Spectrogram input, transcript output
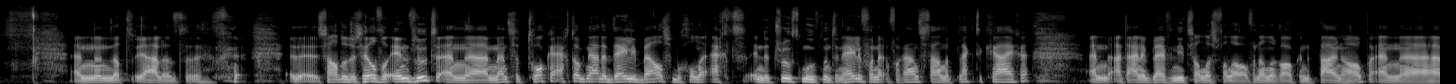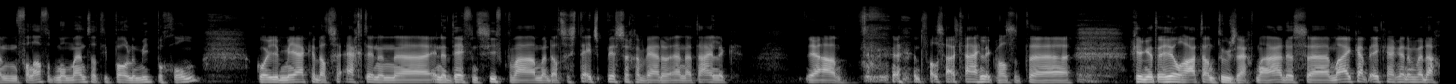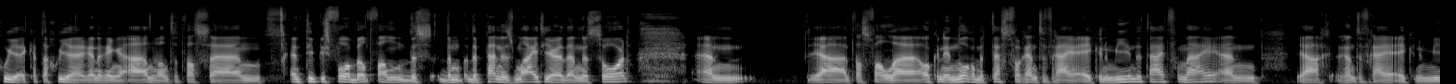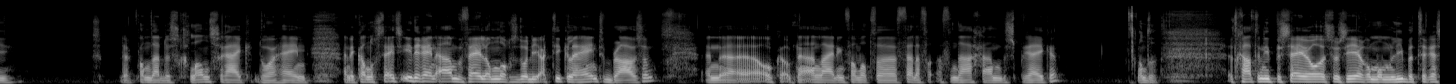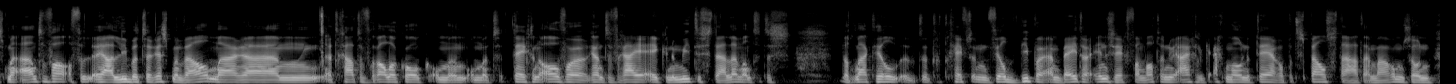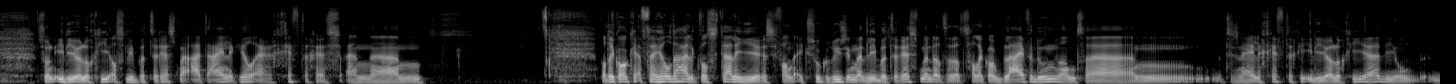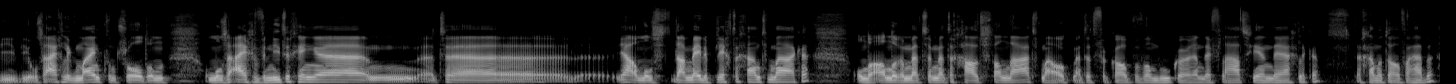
En dat, ja, dat, uh, ze hadden dus heel veel invloed. En mensen trokken echt ook naar de Daily Bell. Ze begonnen echt in de Truth Movement een hele vooraanstaande plek te krijgen. En uiteindelijk bleef er niets anders van over dan een rokende puinhoop. En uh, vanaf het moment dat die polemiek begon kon je merken dat ze echt in, een, in het defensief kwamen. Dat ze steeds pissiger werden en uiteindelijk ja, het was, uiteindelijk was het, uh, ging het er heel hard aan toe, zeg maar. Dus, uh, maar ik, heb, ik, herinner me daar goede, ik heb daar goede herinneringen aan. Want het was um, een typisch voorbeeld van the, pen is mightier than the sword. En ja, het was wel uh, ook een enorme test voor rentevrije economie in de tijd voor mij. En ja, rentevrije economie er kwam daar dus glansrijk doorheen. En ik kan nog steeds iedereen aanbevelen om nog eens door die artikelen heen te browsen. En uh, ook, ook naar aanleiding van wat we verder vandaag gaan bespreken. Want het gaat er niet per se zozeer om om libertarisme aan te vallen. Of, ja, libertarisme wel, maar uh, het gaat er vooral ook om, om het tegenover rentevrije economie te stellen. Want het is dat maakt heel, het geeft een veel dieper en beter inzicht van wat er nu eigenlijk echt monetair op het spel staat. En waarom zo'n zo'n ideologie als libertarisme uiteindelijk heel erg giftig is. En, um, wat ik ook even heel duidelijk wil stellen hier is van ik zoek ruzie met libertarisme. Dat, dat zal ik ook blijven doen, want uh, het is een hele giftige ideologie hè, die, die, die, ons eigenlijk mind controlt om, om onze eigen vernietiging te, ja, om ons daar medeplichtig aan te maken. Onder andere met, met de goudstandaard, maar ook met het verkopen van woeker en deflatie en dergelijke. Daar gaan we het over hebben.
